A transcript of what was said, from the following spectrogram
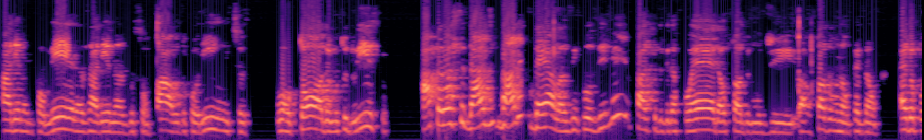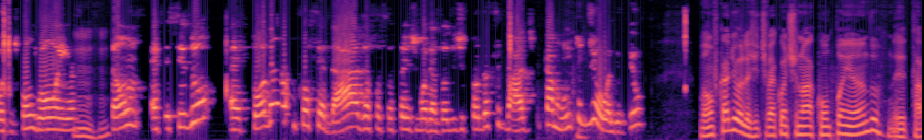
a Arena do Palmeiras, a Arena do São Paulo, do Corinthians, o autódromo, tudo isso, há pela cidade várias delas, inclusive Parque do Ibirapuera, autódromo de. Autódromo não, perdão, aeroporto de Congonhas. Uhum. Então, é preciso é, toda a sociedade, associações de moradores de toda a cidade ficar muito de olho, viu? Vamos ficar de olho, a gente vai continuar acompanhando, está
